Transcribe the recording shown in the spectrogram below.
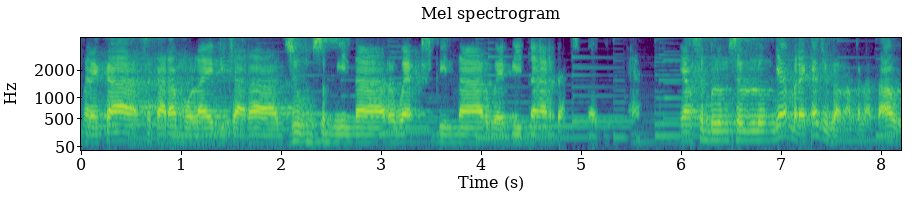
Mereka sekarang mulai bicara Zoom seminar, web seminar, webinar dan sebagainya. Yang sebelum-sebelumnya mereka juga nggak pernah tahu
